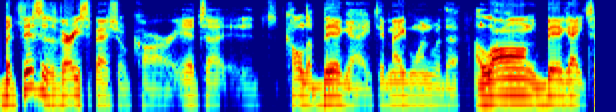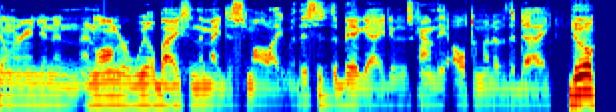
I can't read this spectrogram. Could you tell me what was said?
But this is a very special car. It's a, it's called a Big Eight. They made one with a, a long, big eight cylinder engine and, and longer wheelbase, and they made the small eight. But this is the Big Eight. It was kind of the ultimate of the day. Dual,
